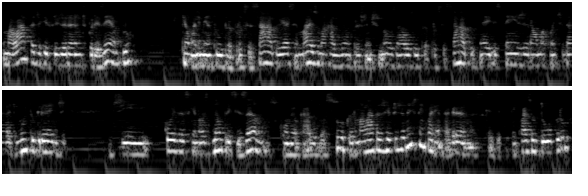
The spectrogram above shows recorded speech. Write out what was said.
Uma lata de refrigerante, por exemplo, que é um alimento ultraprocessado, e essa é mais uma razão para a gente não usar os ultraprocessados, né? Eles têm em geral uma quantidade muito grande de coisas que nós não precisamos, como é o caso do açúcar, uma lata de refrigerante tem 40 gramas, quer dizer, tem quase o dobro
